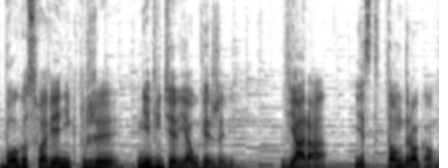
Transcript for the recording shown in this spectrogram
Błogosławieni, którzy nie widzieli, a uwierzyli. Wiara jest tą drogą,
